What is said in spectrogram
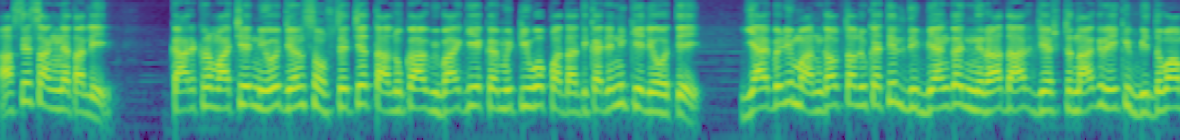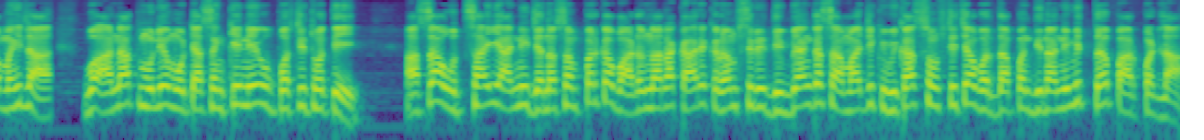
असे सांगण्यात आले. कार्यक्रमाचे नियोजन संस्थेचे तालुका विभागीय कमिटी व पदाधिकाऱ्यांनी केले होते. यावेळी मानगाव तालुक्यातील दिव्यांग निराधार ज्येष्ठ नागरिक विधवा महिला व अनाथ मुले मोठ्या संख्येने उपस्थित होते. असा उत्साही आणि जनसंपर्क वाढवणारा कार्यक्रम श्री दिव्यांग सामाजिक विकास संस्थेच्या वर्धापन दिनानिमित्त पार पडला.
